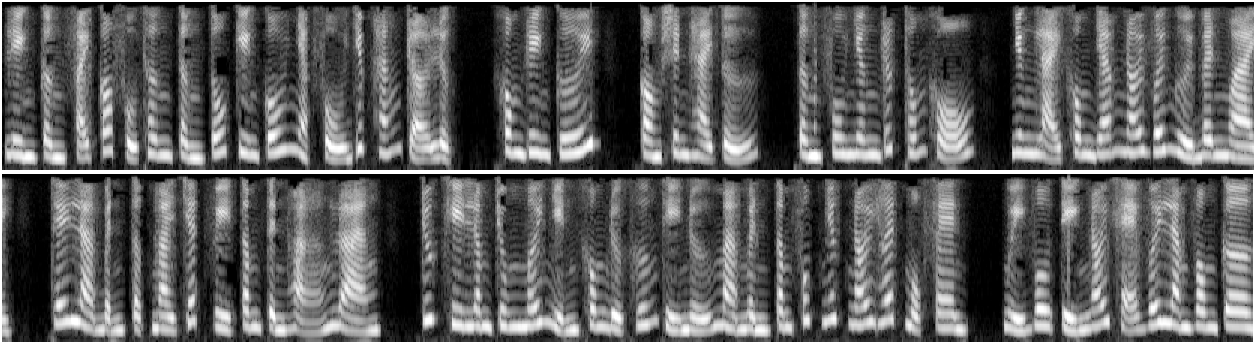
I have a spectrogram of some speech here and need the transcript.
liền cần phải có phụ thân Tần Tố kiên cố nhạc phụ giúp hắn trợ lực, không riêng cưới, còn sinh hài tử, Tần Phu Nhân rất thống khổ, nhưng lại không dám nói với người bên ngoài thế là bệnh tật mà chết vì tâm tình hoảng loạn, trước khi lâm Trung mới nhịn không được hướng thị nữ mà mình tâm phúc nhất nói hết một phen, ngụy vô tiện nói khẽ với Lam Vong Cơ,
